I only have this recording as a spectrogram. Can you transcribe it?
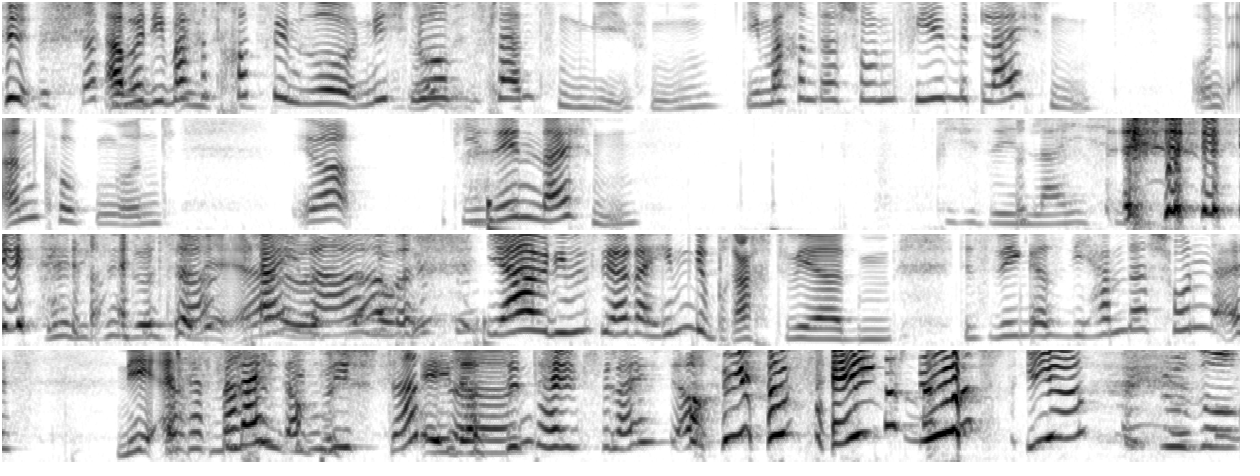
Aber die machen trotzdem so, nicht nur Pflanzen gießen. Die machen da schon viel mit Leichen und angucken und ja, die sehen Leichen. Wie die sehen Leichen? ja, die sind unter der Erde. Keine Ahnung. Ja, aber die müssen ja dahin gebracht werden. Deswegen, also die haben da schon als Nee, Alter, das vielleicht auch nicht. Ey, das sind halt vielleicht auch wieder Fake News hier. Du so,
